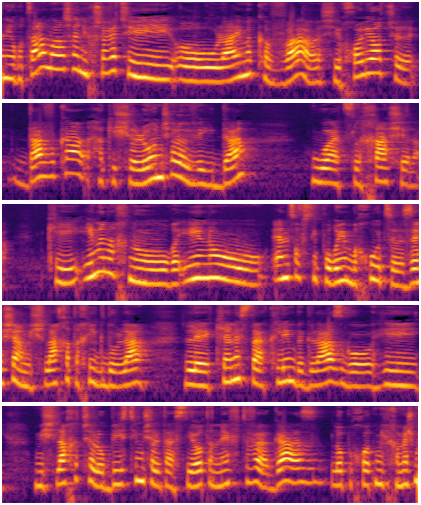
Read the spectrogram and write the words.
אני רוצה לומר שאני חושבת שהיא, או אולי מקווה, שיכול להיות שדווקא הכישלון של הוועידה הוא ההצלחה שלה. כי אם אנחנו ראינו אינסוף סיפורים בחוץ על זה שהמשלחת הכי גדולה לכנס האקלים בגלאזגו היא משלחת של לוביסטים של תעשיות הנפט והגז, לא פחות מ-500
